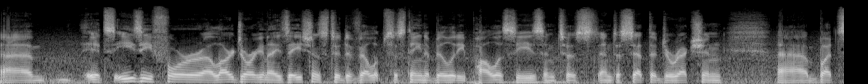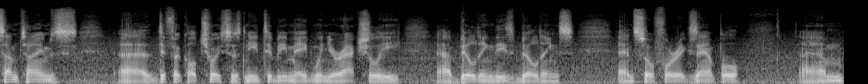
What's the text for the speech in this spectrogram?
um, it's easy for uh, large organizations to develop sustainability policies and to and to set the direction, uh, but sometimes uh, difficult choices need to be made when you're actually uh, building these buildings. And so, for example. Um,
